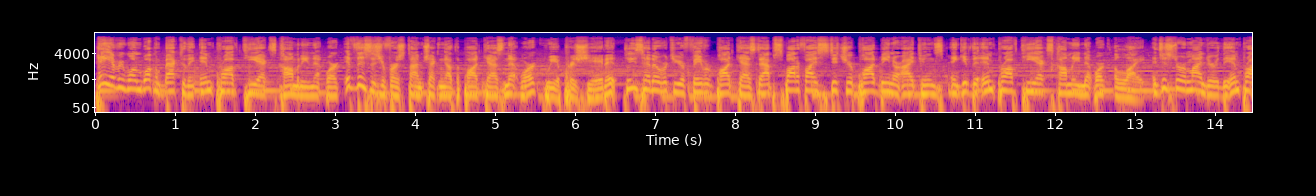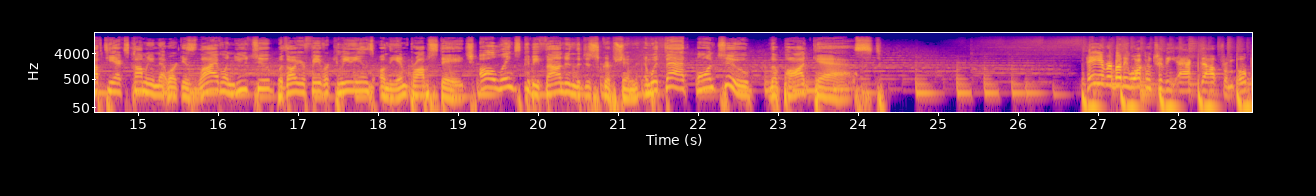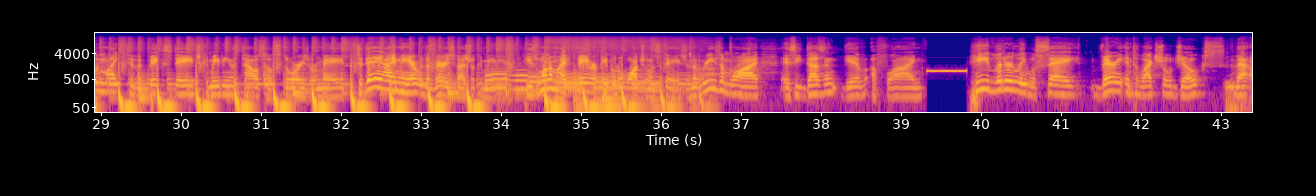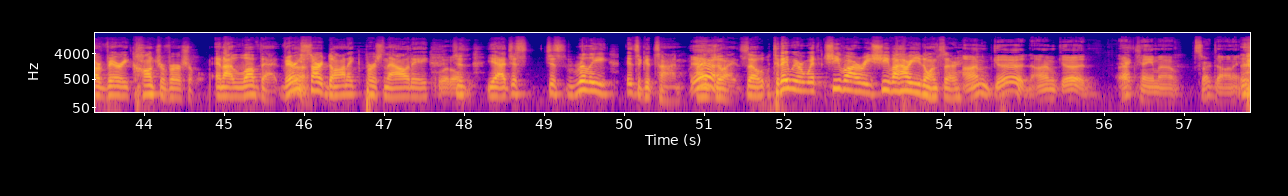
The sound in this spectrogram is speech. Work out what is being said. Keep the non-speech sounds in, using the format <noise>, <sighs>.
Hey everyone, welcome back to the Improv TX Comedy Network. If this is your first time checking out the podcast network, we appreciate it. Please head over to your favorite podcast app, Spotify, Stitcher, Podbean, or iTunes, and give the Improv TX Comedy Network a like. And just a reminder, the Improv TX Comedy Network is live on YouTube with all your favorite comedians on the improv stage. All links can be found in the description. And with that, on to the podcast. Hey everybody, welcome to the Act Out from open mic to the big stage. Comedians tell us how stories were made. Today I'm here with a very special comedian. He's one of my favorite people to watch on stage, and the reason why is he doesn't give a flying. He literally will say very intellectual jokes that are very controversial, and I love that. Very Huh. sardonic personality. Little. Just, yeah, just just really, it's a good time. I Yeah. enjoy it. So today we are with Shiva Ari. Shiva, how are you doing, sir? I'm good. I'm good. That came out sardonic. <laughs>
